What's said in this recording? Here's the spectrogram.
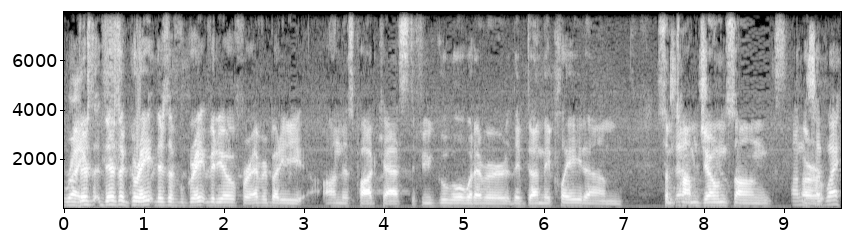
Right. There's there's a great there's a great video for everybody on this podcast. If you Google whatever they've done, they played um, some Is Tom Jones songs On the subway?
